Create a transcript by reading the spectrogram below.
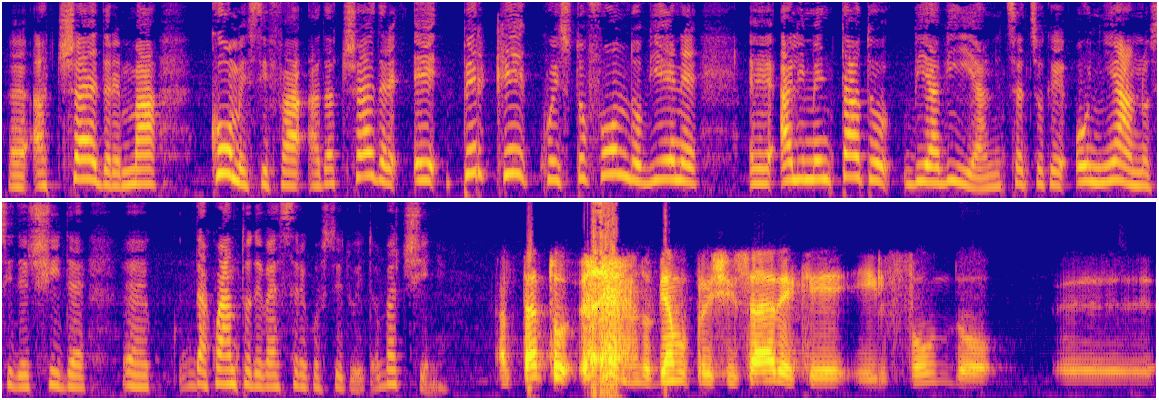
eh, accedere, ma come si fa ad accedere e perché questo fondo viene eh, alimentato via via, nel senso che ogni anno si decide eh, da quanto deve essere costituito. Baccini. Intanto dobbiamo precisare che il fondo eh,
